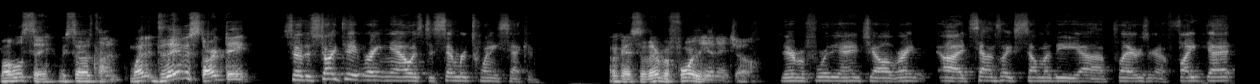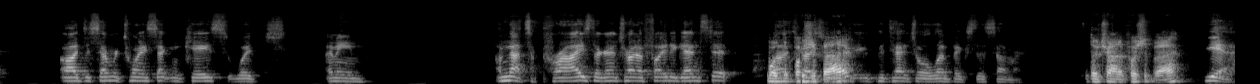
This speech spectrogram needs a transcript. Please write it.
Well, we'll see. We still have time. When do they have a start date? So the start date right now is December 22nd. Okay, so they're before the NHL. They're before the NHL, right? Uh, it sounds like some of the uh, players are going to fight that uh, December 22nd case, which, I mean, I'm not surprised they're going to try to fight against it. What uh, to push it back? the Potential Olympics this summer. They're trying to push it back. Yeah.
